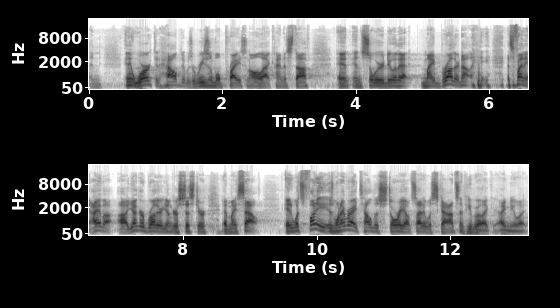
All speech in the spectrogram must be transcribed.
and, and it worked, it helped, it was a reasonable price and all that kind of stuff. And, and so we were doing that. My brother, now, it's funny, I have a, a younger brother, a younger sister, and myself. And what's funny is whenever I tell this story outside of Wisconsin, people are like, I knew it.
